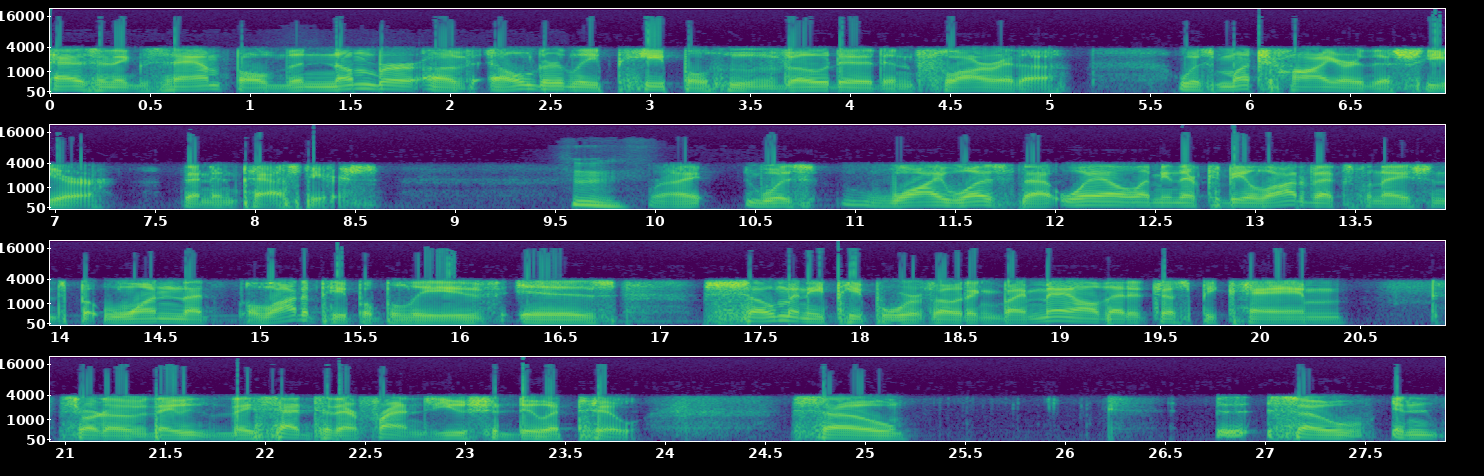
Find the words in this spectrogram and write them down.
as an example, the number of elderly people who voted in Florida was much higher this year than in past years. Hmm. Right? Was why was that? Well, I mean, there could be a lot of explanations, but one that a lot of people believe is so many people were voting by mail that it just became sort of they they said to their friends, "You should do it too." So so in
